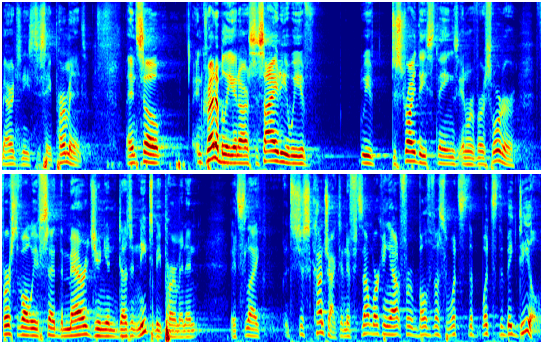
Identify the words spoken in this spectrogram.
Marriage needs to stay permanent. And so, incredibly, in our society, we've, we've destroyed these things in reverse order. First of all, we've said the marriage union doesn't need to be permanent. It's like, it's just a contract. And if it's not working out for both of us, what's the, what's the big deal?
